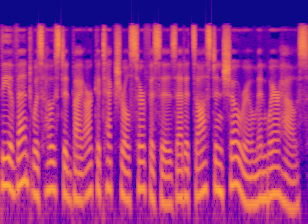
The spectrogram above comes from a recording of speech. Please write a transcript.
The event was hosted by Architectural Surfaces at its Austin showroom and warehouse.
